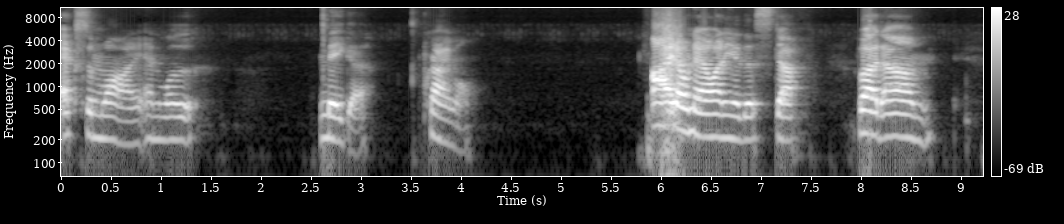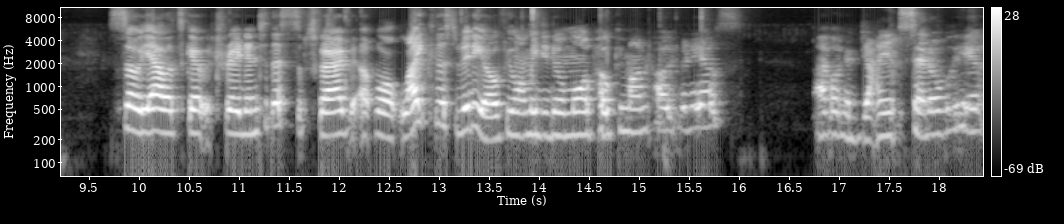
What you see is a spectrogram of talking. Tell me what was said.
X and Y and were Mega Primal. I don't know any of this stuff. But um so yeah, let's get straight into this. Subscribe, uh, well, like this video if you want me to do more Pokemon card videos. I have like a giant set over here.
